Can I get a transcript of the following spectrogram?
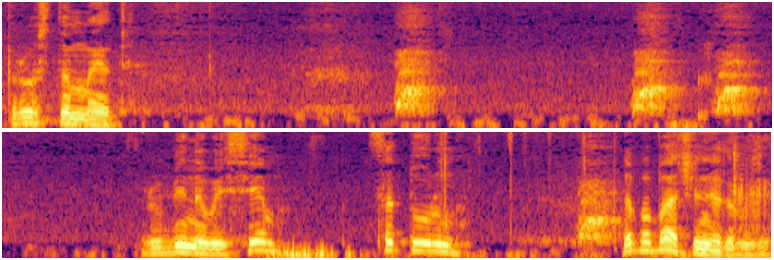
Просто мед. Рубіновий 7, Сатурн. До побачення, друзі.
